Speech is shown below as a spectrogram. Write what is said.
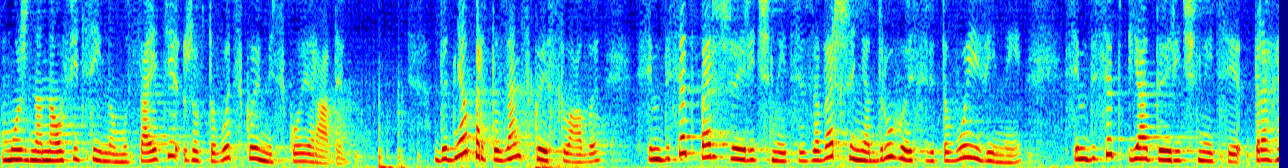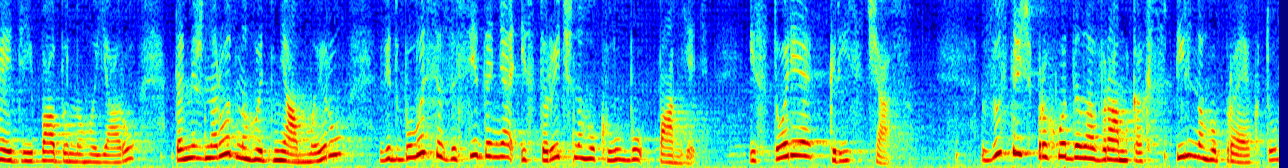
можна на офіційному сайті Жовтоводської міської ради. До Дня партизанської слави, 71-ї річниці завершення Другої світової війни, 75-ї річниці трагедії Бабиного Яру та Міжнародного дня миру відбулося засідання історичного клубу Пам'ять Історія крізь час. Зустріч проходила в рамках спільного проекту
